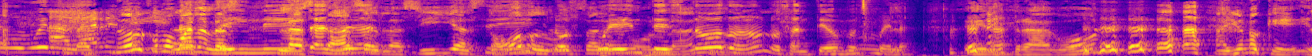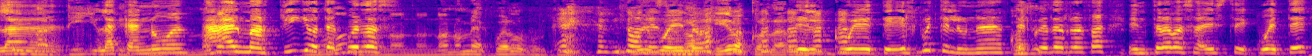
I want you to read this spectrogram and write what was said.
¿Cómo vuelan las, No, como las vuelan las, peinetas, las ¿verdad? tazas, las sillas, Sí, todo. los puentes, volando. todo, ¿no? Los anteojos vuelan. El dragón. Hay uno que es La- el martillo. la que canoa. no- no Ah, el martillo, ¿te no, acuerdas? No, no, no, no me acuerdo porque. Muy des- bueno. no quiero acordarme. El cohete, el cohete lunar, ¿te acuerdas, Rafa? Entrabas a este cohete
